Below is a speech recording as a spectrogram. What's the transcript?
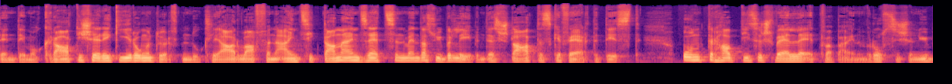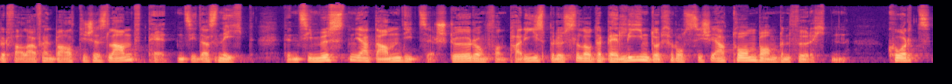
Denn demokratische Regierungen dürften Nuklearwaffen einzig dann einsetzen, wenn das Überleben des Staates gefährdet ist. Unterhalb dieser Schwelle, etwa bei einem russischen Überfall auf ein baltisches Land, täten sie das nicht. Denn sie müssten ja dann die Zerstörung von Paris, Brüssel oder Berlin durch russische Atombomben fürchten. Kurz,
